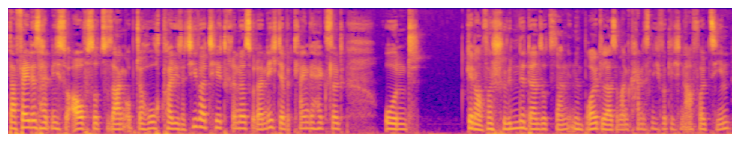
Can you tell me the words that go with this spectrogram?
da fällt es halt nicht so auf, sozusagen, ob da hochqualitativer Tee drin ist oder nicht. Der wird klein gehäckselt und genau, verschwindet dann sozusagen in einem Beutel. Also man kann es nicht wirklich nachvollziehen.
